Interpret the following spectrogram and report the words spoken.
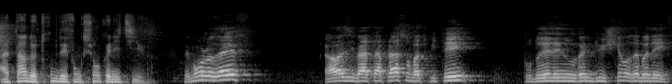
atteints de troubles des fonctions cognitives. C'est bon Joseph Alors vas-y, va à ta place, on va tweeter pour donner des nouvelles du chien aux abonnés.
